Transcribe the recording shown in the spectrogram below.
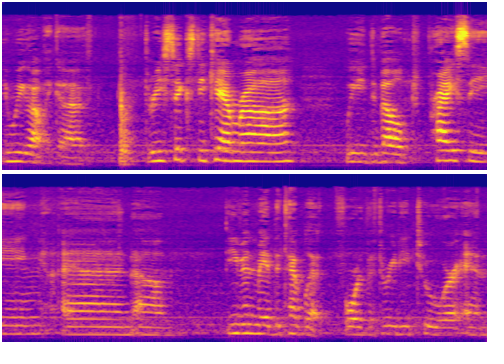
and we got like a 360 camera. We developed pricing and um, even made the template for the 3D tour and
